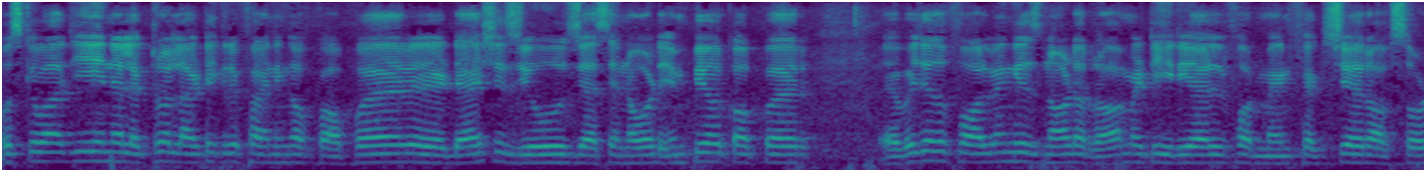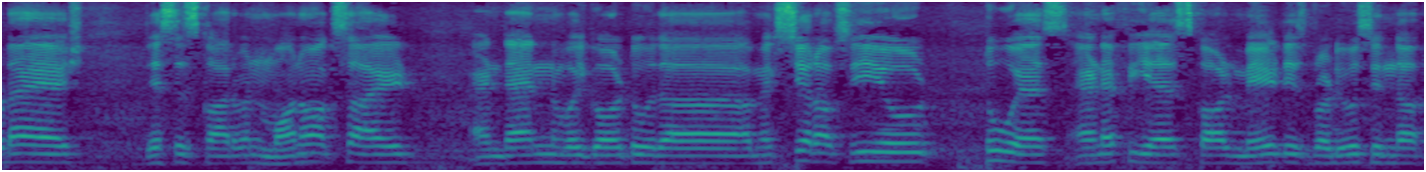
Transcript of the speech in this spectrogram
उसके बाद जी in electrolytic refining of copper dash is use जैसे anode impure copper which of the following is not a raw material for manufacture of soda ash this is carbon monoxide and then we go to the mixture of C U two S and F E S called matte is produce in the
